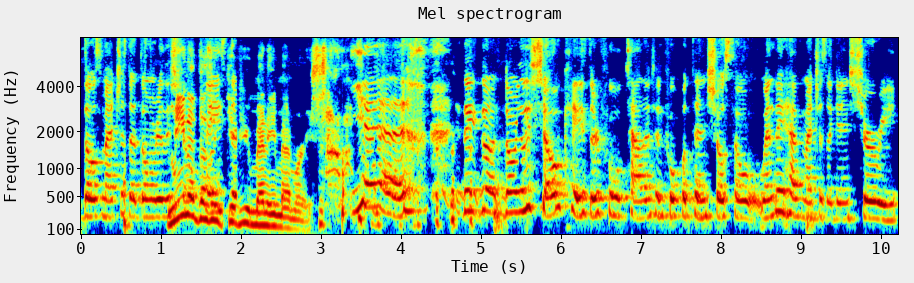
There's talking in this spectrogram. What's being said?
those matches that don't really Mina doesn't their- give you many memories. yeah. They don't, don't really showcase their full talent and full potential. So when they have matches against Syuri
